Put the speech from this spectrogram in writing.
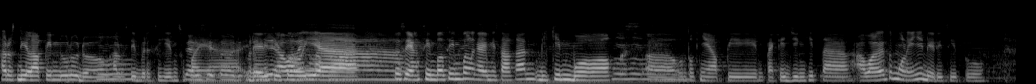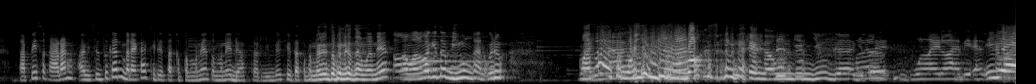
harus dilapin dulu dong, Hmm. harus dibersihin supaya Dari situ, dari situ iya. Terus yang simple-simple kayak misalkan bikin box Hmm. eh, untuk nyiapin packaging kita. Awalnya tuh mulainya dari situ. Tapi sekarang abis itu kan mereka cerita ke temennya, temennya daftar juga cerita ke temennya, temennya, temennya. Lama-lama kita bingung kan, waduh masa Banyak. semuanya bikin box kayak nggak mungkin juga gitu Mulai, mulailah di Iya,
